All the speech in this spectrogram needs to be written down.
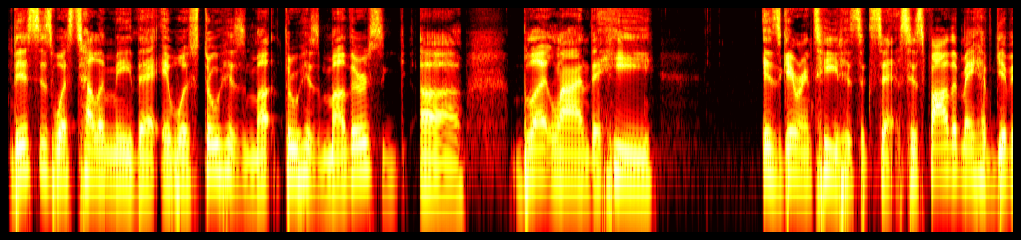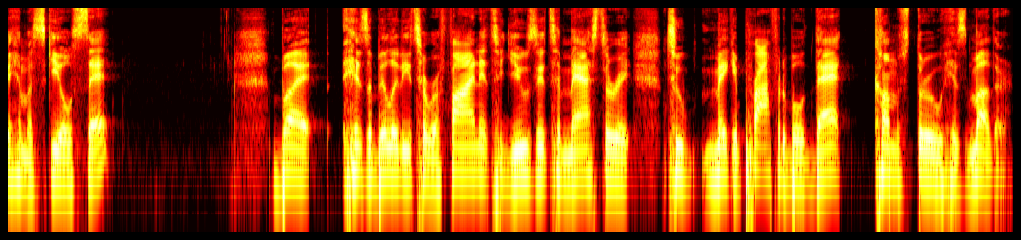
this is what's telling me that it was through his through his mother's uh, bloodline that he is guaranteed his success. His father may have given him a skill set, but his ability to refine it, to use it, to master it, to make it profitable, that comes through his mother.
